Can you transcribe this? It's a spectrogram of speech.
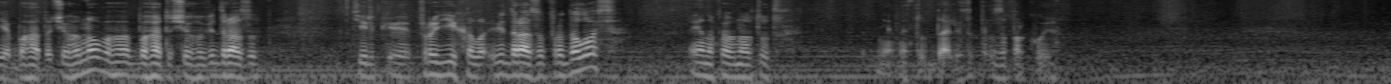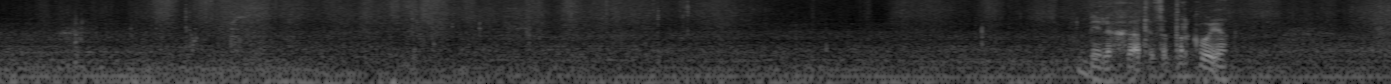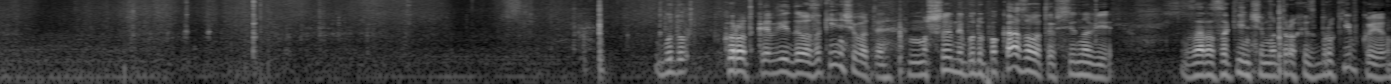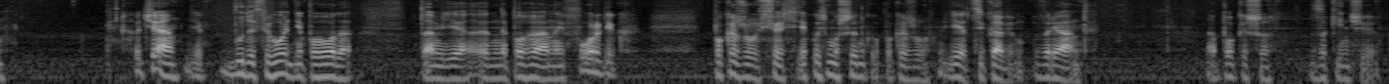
Є багато чого нового, багато чого відразу тільки проїхало, відразу продалося. Я напевно тут. Ні, не тут далі запаркую. Біля хати запаркую. Буду коротке відео закінчувати. Машини буду показувати всі нові. Зараз закінчимо трохи з бруківкою. Хоча, як буде сьогодні погода, там є непоганий Фордік. Покажу щось, якусь машинку покажу. Є цікаві варіанти. А поки що закінчую.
